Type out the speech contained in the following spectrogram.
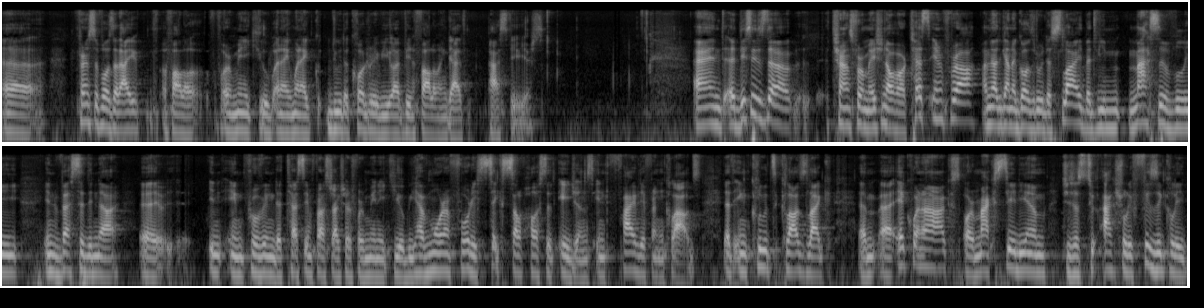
uh, principles that I follow for Minikube, and I, when I do the code review, I've been following that past few years. And uh, this is the transformation of our test infra. I'm not going to go through the slide, but we massively invested in a, uh, in improving the test infrastructure for Minikube. We have more than 46 self-hosted agents in five different clouds. That includes clouds like um, uh, Equinix or MacStadium, just to actually physically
